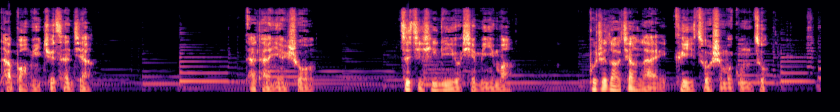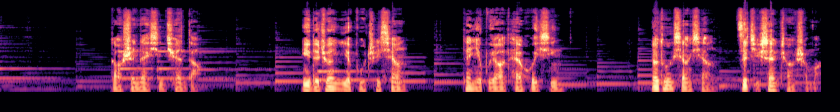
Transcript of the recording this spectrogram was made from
他报名去参加。他坦言说，自己心里有些迷茫。不知道将来可以做什么工作。导师耐心劝导：“你的专业不吃香，但也不要太灰心，要多想想自己擅长什么，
